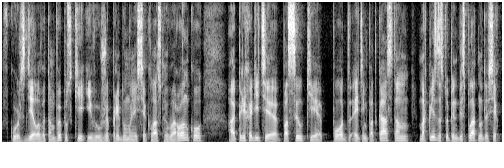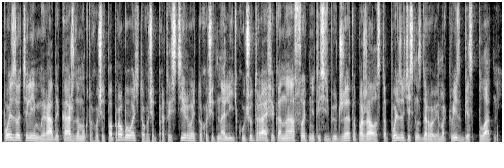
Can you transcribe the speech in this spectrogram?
в курс дела в этом выпуске, и вы уже придумали себе классную воронку, переходите по ссылке под этим подкастом. Марквиз доступен бесплатно для всех пользователей. Мы рады каждому, кто хочет попробовать, кто хочет протестировать, кто хочет налить кучу трафика на сотни тысяч бюджета. Пожалуйста, пользуйтесь на здоровье. Марквиз бесплатный.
